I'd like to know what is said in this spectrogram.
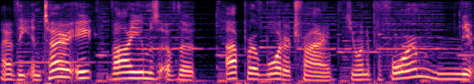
I have the entire eight volumes of the opera Water Tribe. Do you want to perform? No.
